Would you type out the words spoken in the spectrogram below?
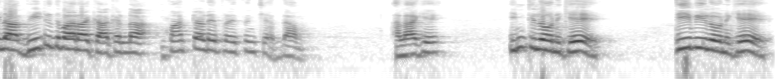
ఇలా వీటి ద్వారా కాకుండా మాట్లాడే ప్రయత్నం చేద్దాం. అలాగే ఇంటిలోనికే టీవీలోనికే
